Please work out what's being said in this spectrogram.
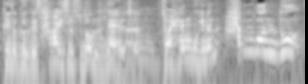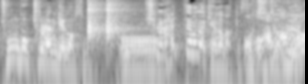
그래서 그, 그 살아있을 수도 없는데 그렇죠. 저 행국이는 한 번도 중복 출연한 개가 없습니다. 출연할 때마다 개가 바뀌었어요. 어, 진짜. 그래요?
